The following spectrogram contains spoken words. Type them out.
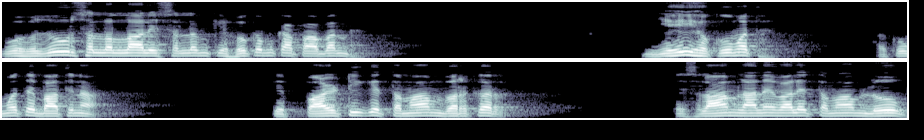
وہ حضور صلی اللہ علیہ وسلم کے حکم کا پابند ہے۔ یہی حکومت ہے، حکومت باطنا کہ پارٹی کے تمام ورکر، اسلام لانے والے تمام لوگ،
